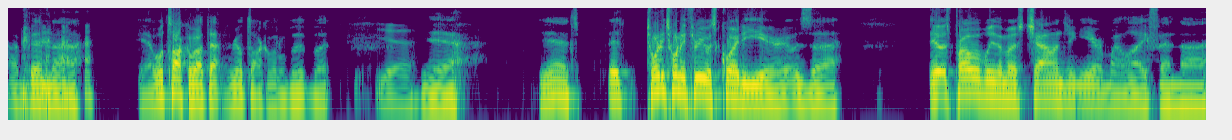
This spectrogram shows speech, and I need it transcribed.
I've been, uh, yeah, we'll talk about that in real talk a little bit, but Yeah. yeah, yeah, it's, it, 2023 was quite a year. It was, uh, it was probably the most challenging year of my life. And, uh,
